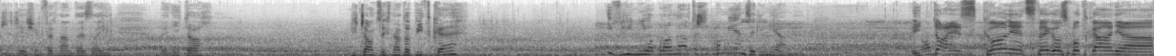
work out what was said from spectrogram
Widziliśmy Fernandeza i Benito liczących na dobitkę. I w linii obrony, ale też i pomiędzy liniami. I to jest koniec tego spotkania.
